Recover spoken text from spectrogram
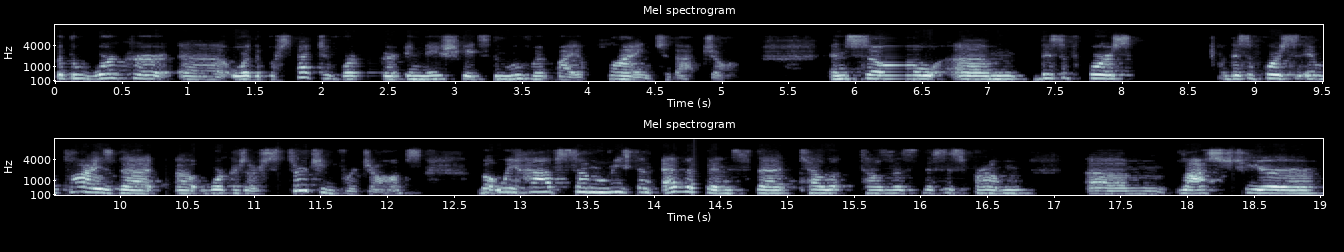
but the worker uh, or the prospective worker initiates the movement by applying to that job. And so um, this, of course, this, of course, implies that uh, workers are searching for jobs, but we have some recent evidence that tell, tells us this is from um, last year,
